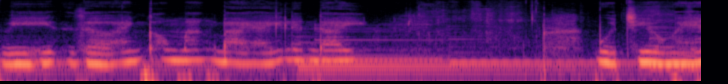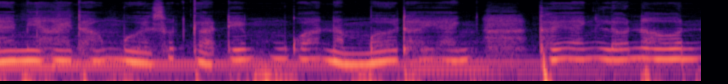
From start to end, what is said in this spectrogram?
vì hiện giờ anh không mang bài ấy lên đây. Buổi chiều ngày 22 tháng 10 suốt cả đêm hôm qua nằm mơ thấy anh Thấy anh lớn hơn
